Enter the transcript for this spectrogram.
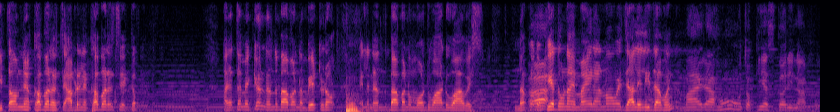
એ તો અમને ખબર જ છે આપણે ખબર જ છે કે અને તમે કહો નંદ બાબાનો બેટડો એટલે નંદ બાબાનું મોઢું આડું આવે છે. નકો તો. કેદુણાય માયરા ન હોય જાલે લીધા હોય. માયરા હું હું તો કેસ કરી નાખું.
